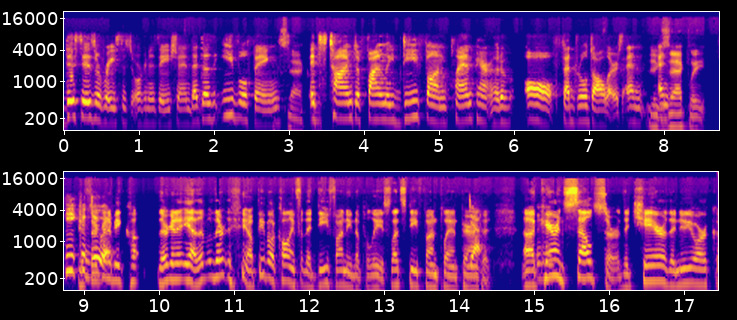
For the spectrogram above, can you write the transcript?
this is a racist organization that does evil things. Exactly. It's time to finally defund Planned Parenthood of all federal dollars. And exactly, and he could do it. Be They're gonna, yeah. They're, you know, people are calling for the defunding of police. Let's defund Planned Parenthood. Yeah. Uh, mm-hmm. Karen Seltzer, the chair of the New York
